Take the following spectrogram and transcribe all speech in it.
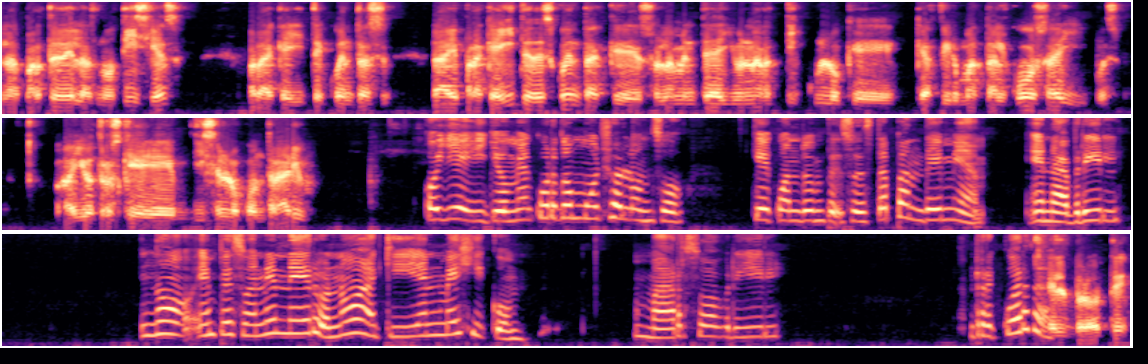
la parte de las noticias para que ahí te cuentas, para que ahí te des cuenta que solamente hay un artículo que, que afirma tal cosa y pues hay otros que dicen lo contrario. Oye, y yo me acuerdo mucho, Alonso, que cuando empezó esta pandemia, en abril, no, empezó en enero, ¿no? Aquí en México. Marzo, abril. ¿Recuerdas? El brote,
